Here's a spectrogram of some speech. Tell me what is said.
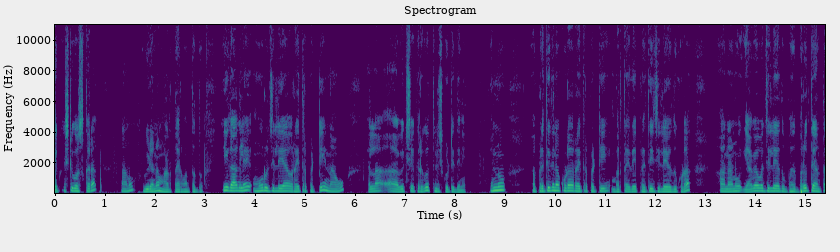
ರಿಕ್ವೆಸ್ಟ್ಗೋಸ್ಕರ ನಾನು ವಿಡಿಯೋನ ಮಾಡ್ತಾ ಇರುವಂಥದ್ದು ಈಗಾಗಲೇ ಮೂರು ಜಿಲ್ಲೆಯ ರೈತರ ಪಟ್ಟಿ ನಾವು ಎಲ್ಲ ವೀಕ್ಷಕರಿಗೂ ತಿಳಿಸ್ಕೊಟ್ಟಿದ್ದೀನಿ. ಇನ್ನು ಪ್ರತಿದಿನ ಕೂಡ ರೈತರ ಪಟ್ಟಿ ಬರ್ತಾ ಇದೆ. ಪ್ರತಿ ಜಿಲ್ಲೆಯದು ಕೂಡ ನಾನು ಯಾವ್ಯಾವ ಜಿಲ್ಲೆಯದು ಬರುತ್ತೆ ಅಂತ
